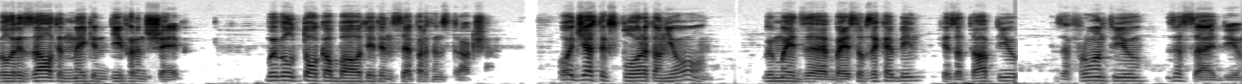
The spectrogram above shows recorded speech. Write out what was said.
will result in making different shape. We will talk about it in separate instruction. Or just explore it on your own. We made the base of the cabin, here's the top view, the front view, the side view.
